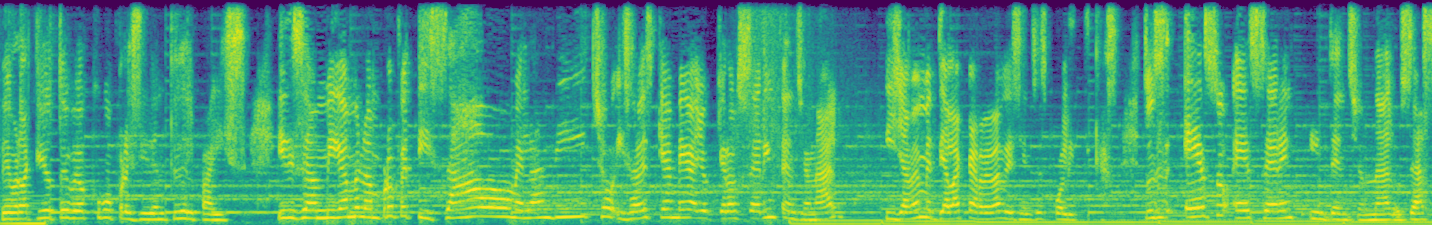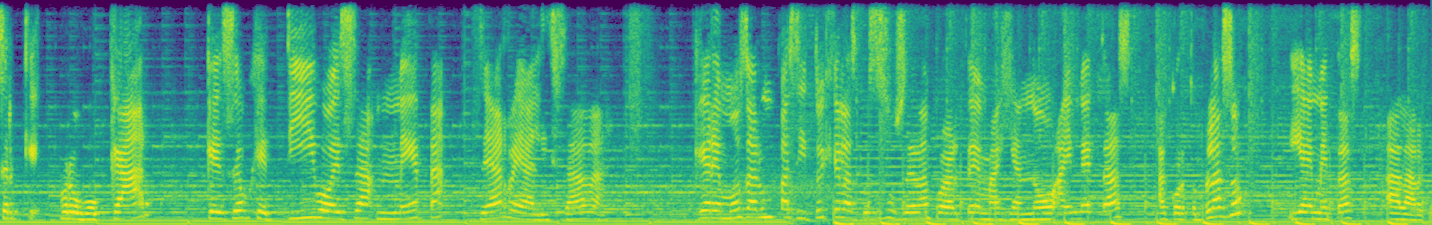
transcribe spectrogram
de verdad que yo te veo como presidente del país. Y dice, amiga, me lo han profetizado, me lo han dicho. Y sabes qué, amiga, yo quiero ser intencional y ya me metí a la carrera de ciencias políticas. Entonces, eso es ser intencional, o sea, hacer que provocar que ese objetivo, esa meta sea realizada. Queremos dar un pasito y que las cosas sucedan por arte de magia. No, hay metas a corto plazo y hay metas a largo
